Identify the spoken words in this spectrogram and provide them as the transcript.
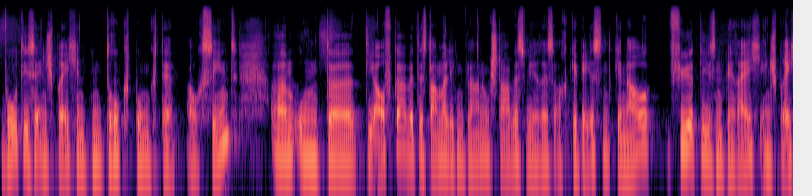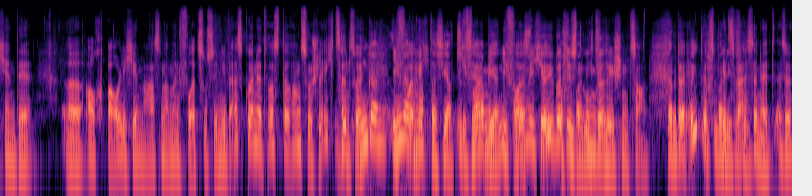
wo diese entsprechenden Druckpunkte auch sind. Ähm, und äh, die Aufgabe des damaligen Planungsstabes wäre es auch gewesen, genau für diesen Bereich entsprechende äh, auch bauliche Maßnahmen vorzusehen. Ich weiß gar nicht, was daran so schlecht sein soll. Ungarn, ich freue mich, das ja zu ich freue mich, ich freue mich ja über diesen ungarischen Zaun. Ja, aber der bringt jetzt nicht weiß ich nicht. Also,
